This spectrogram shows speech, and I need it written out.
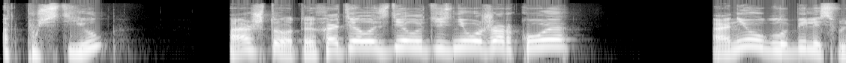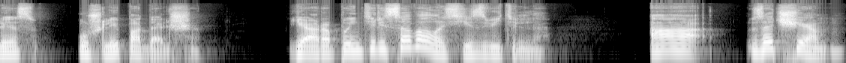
отпустил?» «А что, ты хотела сделать из него жаркое?» Они углубились в лес, ушли подальше. Яра поинтересовалась язвительно. «А зачем?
